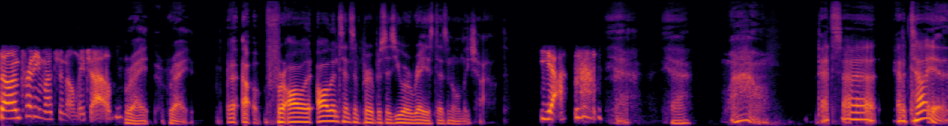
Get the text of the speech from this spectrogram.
so I'm pretty much an only child. Right, right. Uh, uh, for all all intents and purposes, you were raised as an only child. Yeah. Yeah, yeah. Wow, that's uh, gotta tell you,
